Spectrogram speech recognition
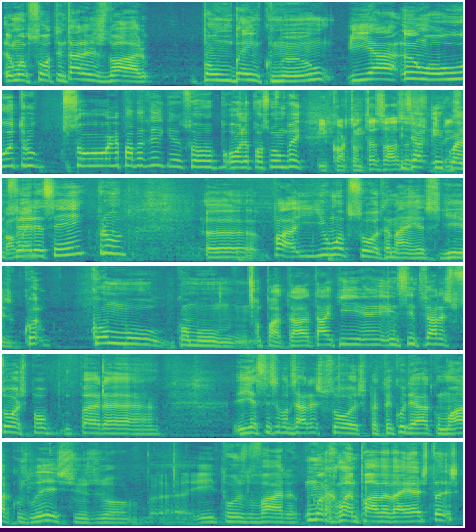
É uma pessoa tentar ajudar para um bem comum e há um ou outro que só olha para a barriga, só olha para o seu umbigo. E cortam-te as asas. Já, enquanto principalmente. ver assim, pronto. Uh, pá, e uma pessoa também a seguir, co- como como está tá aqui a incentivar as pessoas para, para e a sensibilizar as pessoas para ter cuidado com o mar, com os lixos ou, uh, e depois levar uma relampada destas, pá,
